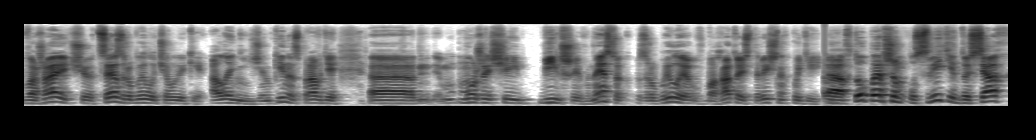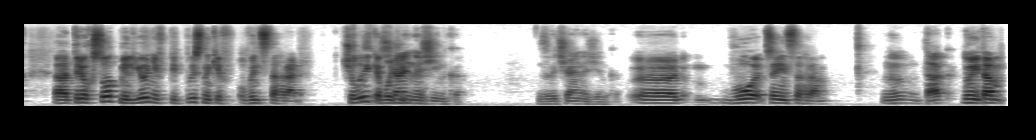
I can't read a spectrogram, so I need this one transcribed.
вважають, що це зробили чоловіки. Але ні, жінки насправді е, може ще й більший внесок зробили в багато історичних подій. Е, хто першим у світі досяг е, 300 мільйонів підписників в інстаграмі? Чоловік або Звичайна жінка? жінка. Звичайна жінка. Е, бо це інстаграм. Ну так. Ну і там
